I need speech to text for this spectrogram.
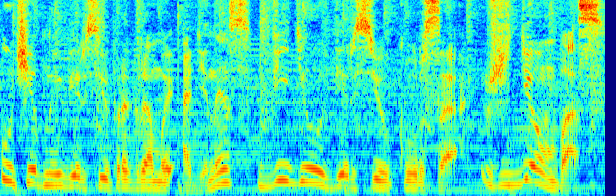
учебную версию программы 1С, видеоверсию курса. Ждем вас!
